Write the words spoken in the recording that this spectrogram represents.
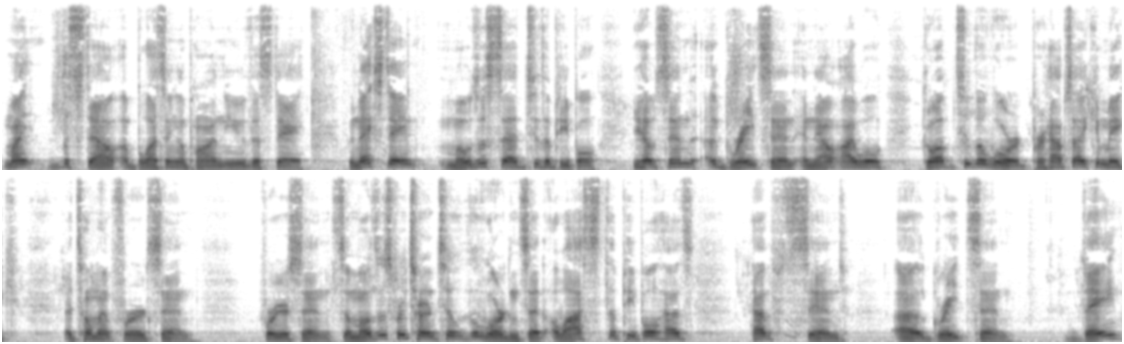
might bestow a blessing upon you this day. The next day Moses said to the people, You have sinned a great sin, and now I will go up to the Lord. Perhaps I can make atonement for sin for your sin. So Moses returned to the Lord and said, Alas, the people has have sinned a great sin. They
